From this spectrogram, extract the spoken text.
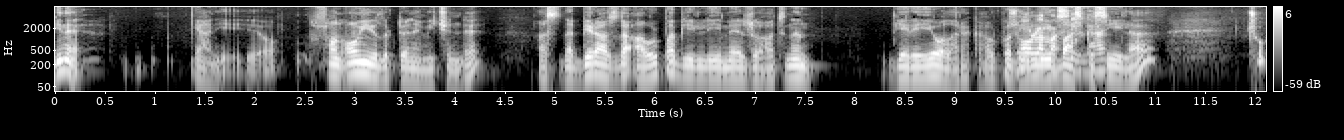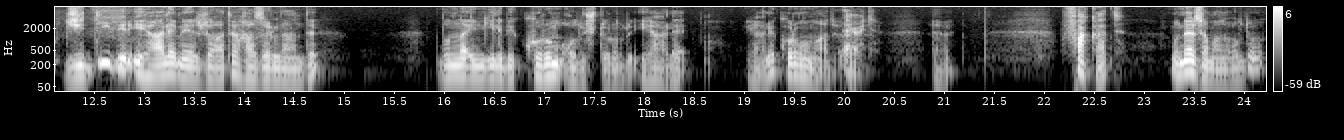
yine yani e, son 10 yıllık dönem içinde aslında biraz da Avrupa Birliği mevzuatının gereği olarak Avrupa Birliği baskısıyla çok ciddi bir ihale mevzuatı hazırlandı. Bununla ilgili bir kurum oluşturuldu. İhale ihale kurumu mu adı? Evet. Fakat bu ne zaman oldu?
